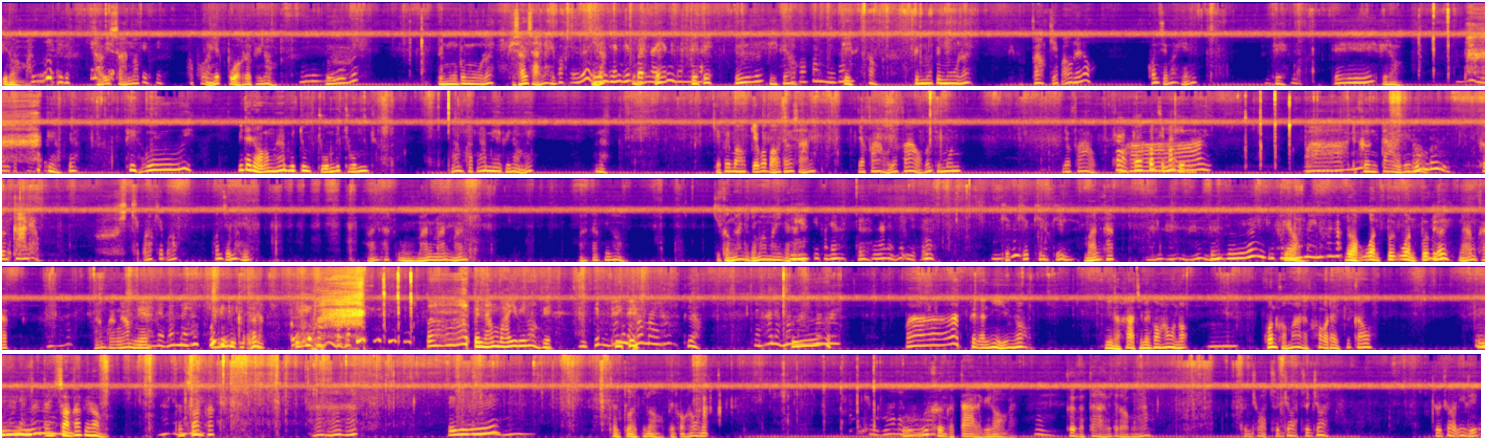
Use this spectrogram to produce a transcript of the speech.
พี่น้องมาสาวอีสานมามาพ่อเฮ็ดปวกเลยพี่น้องเอ้ยเป็นหมูเป็นหมูเลยพี่สาวอีสานเลยเห็นปะเออเห็นเห็นเห็นเบิดเลยเห็นเบิดเลพี่ยพี่เอ้ยพี่พี่น้องเอาก้อนนี้ก่อนพี่พี่น้องเป็นหมูเป็นหมูเลยเฝ้าเก็บเอาแล้วคนเสียมาเห็นพี่เอ้ยพี่น้องมันจะพาพี่น้องพี่น้องพี่เอ้ยมีแต่ดอกงามๆมีจุ่มจุ่มๆมีจุ่มงามคักงามเนี่ยพี่น้องเอ้ยน่ะเก็บไปเบาเก็บเบาๆสาวอีสาน อย่าเฝ้าอย่าเฝ้ามันสิมุนอย่าเฝ้าค่ะตัวคนสิมาเห็นป้าดเครื่องตาเลยพี่น้เบิ่องงเบิ่งเครื่องตาแล้วเฮ้ยเก็บเอาเก็บเอาคนสิมาเห็นมันครับนี่มันมันมันมันครับพี่น้องกี่ของงานเดี๋ยวจะมาใหม่กันแม่ได้ที่เขาเรียกเอองั้นเลยไม่อีกเก็บเก็บเก็บเก็บมันครับมันมันมันเฮ้ยกินเขาพี่เรียกน้องว่าไม่เนาะเนาะดอกอ้วนปึกอ้วนปึกเลยงามครับ งามครับงามเนี่ยเรียกว่าไม่อุ้ยนั่นน่ะป้าดเป็นน้ำไว้อยู่พี่น้องพี่กินพี่พี่ว่าไม่ฮะพี่อะอย่างนั้นแหละมาไม่มาป้าดเป็นอันนี้อยู่เนาะนี่แหละค่ะที่แม่นของเฮาเนาะคนเขามาแล้วเขาก็ได้คือเก่าเป็นนั่นแหละมาแต่ซ่อนครับพี่น้องแต่ซ่อนครับฮะฮะฮะเอ้ยแต่ตัวพี่น้องเป็นของเฮาเนาะ ถึงว่าเลยโอ้ยเครื่องกับตาเลยพี่น้องมันอืมเครื่องกับตาเลยไม่แต่ดอกงามสุดยอดสุดยอดสุดยอดสุดยอดอีหลี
